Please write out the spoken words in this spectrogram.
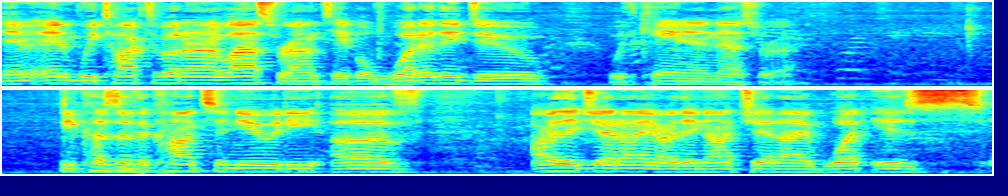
and, and we talked about in our last roundtable, what do they do with Kanan and Ezra? Because of the continuity of are they Jedi? Are they not Jedi? What is,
